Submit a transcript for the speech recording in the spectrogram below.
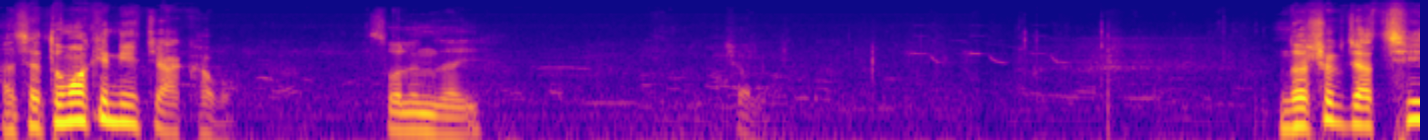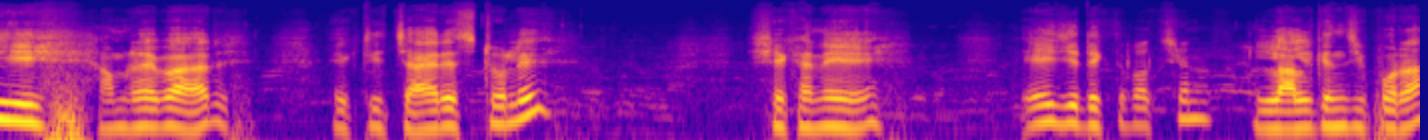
আচ্ছা তোমাকে নিয়ে চা খাব। চলেন যাই। চলো। দর্শক যাচ্ছি আমরা এবার একটি চায়ের স্টলে। সেখানে এই যে দেখতে পাচ্ছেন লাল গেঞ্জি পরা।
